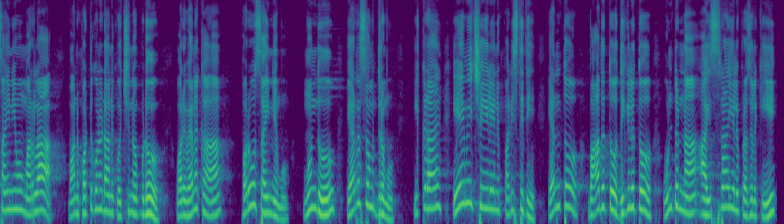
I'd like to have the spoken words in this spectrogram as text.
సైన్యము మరలా వారిని పట్టుకొనడానికి వచ్చినప్పుడు వారి వెనక పరో సైన్యము ముందు ఎర్ర సముద్రము ఇక్కడ ఏమీ చేయలేని పరిస్థితి ఎంతో బాధతో దిగులుతో ఉంటున్న ఆ ఇస్రాయేల్ ప్రజలకి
